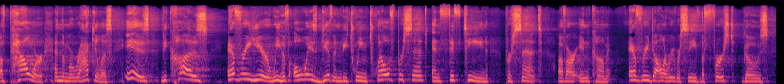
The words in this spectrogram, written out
of power and the miraculous is because every year we have always given between 12% and 15% of our income. Every dollar we receive, the first goes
